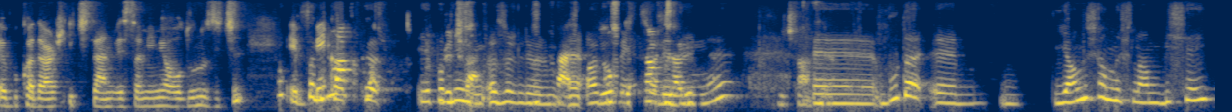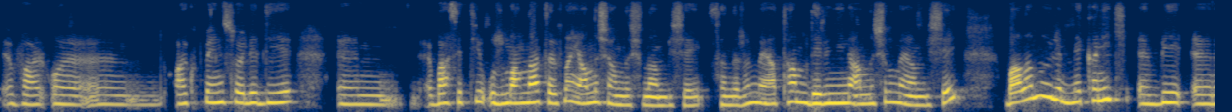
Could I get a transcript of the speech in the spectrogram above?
Ee, bu kadar içten ve samimi olduğunuz için. Çok ee, kısa benim bir katkı yapabilir miyim? Özür diliyorum. Lütfen. Aykut Yok, Bey. Lütfen. Ee, burada e, yanlış anlaşılan bir şey var. Ee, Aykut Bey'in söylediği bahsettiği uzmanlar tarafından yanlış anlaşılan bir şey sanırım veya tam derinliğine anlaşılmayan bir şey. Bağlanma öyle mekanik bir e,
